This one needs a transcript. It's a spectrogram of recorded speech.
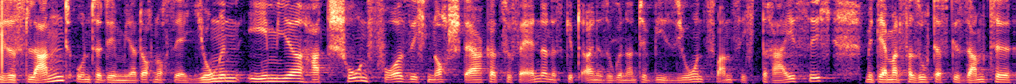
dieses Land unter dem ja doch noch sehr jungen Emir hat schon vor, sich noch stärker zu verändern. Es gibt eine sogenannte Vision 2030, mit der man versucht, das gesamte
